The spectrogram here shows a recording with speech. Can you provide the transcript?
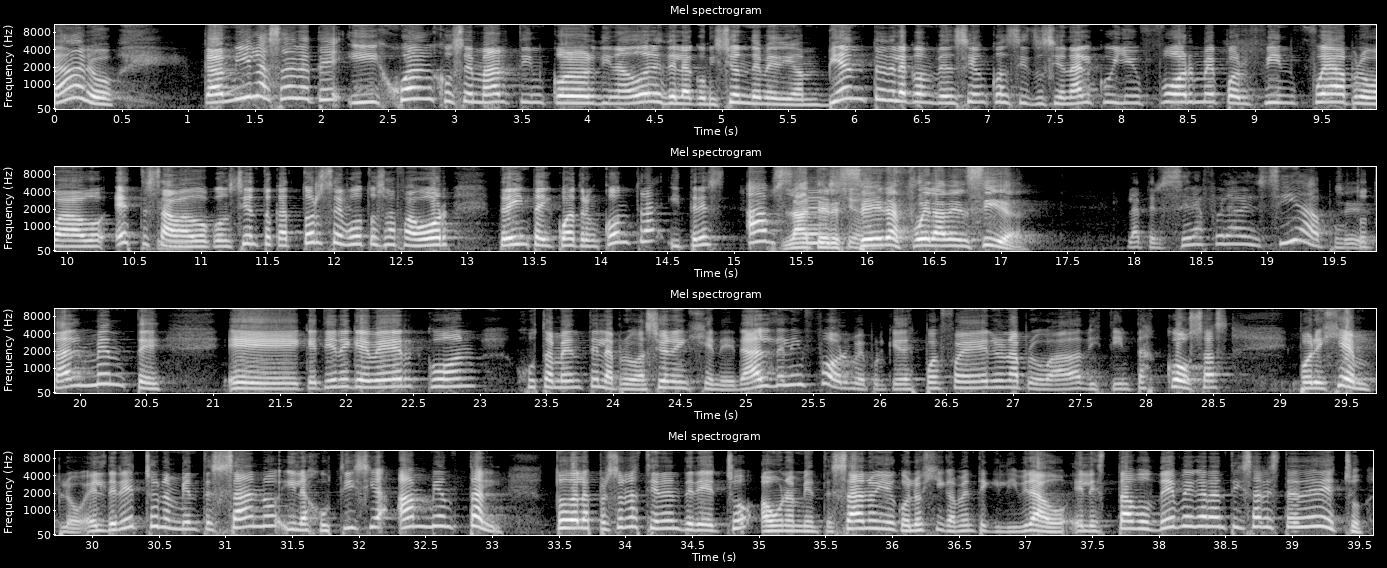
claro. Camila Zárate y Juan José Martín, coordinadores de la Comisión de Medio Ambiente de la Convención Constitucional, cuyo informe por fin fue aprobado este sábado con 114 votos a favor, 34 en contra y 3 abstenciones. La tercera fue la vencida. La tercera fue la vencida, pues, totalmente, eh, que tiene que ver con justamente la aprobación en general del informe, porque después fueron aprobadas distintas cosas por ejemplo, el derecho a un ambiente sano y la justicia ambiental. Todas las personas tienen derecho a un ambiente sano y ecológicamente equilibrado. El Estado debe garantizar este derecho.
